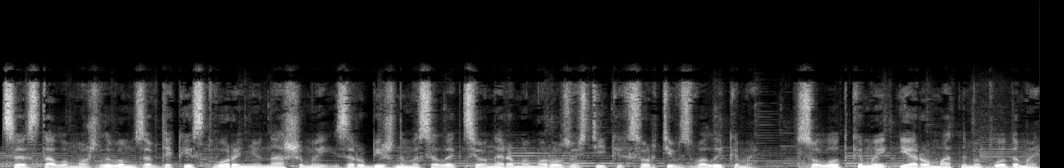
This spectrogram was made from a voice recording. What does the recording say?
Це стало можливим завдяки створенню нашими і зарубіжними селекціонерами морозостійких сортів з великими, солодкими і ароматними плодами,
